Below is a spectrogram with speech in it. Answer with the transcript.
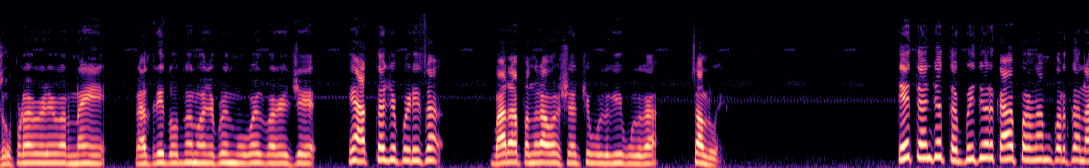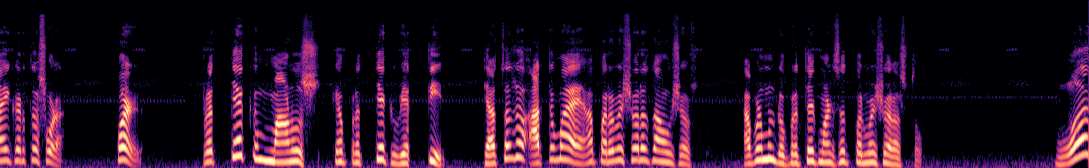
झोपणं वेळेवर नाही रात्री दोन दोन वाजेपर्यंत मोबाईल बघायचे हे आत्ताच्या पिढीचा बारा पंधरा वर्षाची मुलगी मुलगा चालू आहे. ते त्यांच्या तब्येतीवर काय परिणाम करतं नाही करतं सोडा. पण प्रत्येक माणूस किंवा प्रत्येक व्यक्ती त्याचा जो आत्मा आहे हा परमेश्वराचा अंश असतो. आपण म्हणतो प्रत्येक माणसात परमेश्वर असतो. मग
